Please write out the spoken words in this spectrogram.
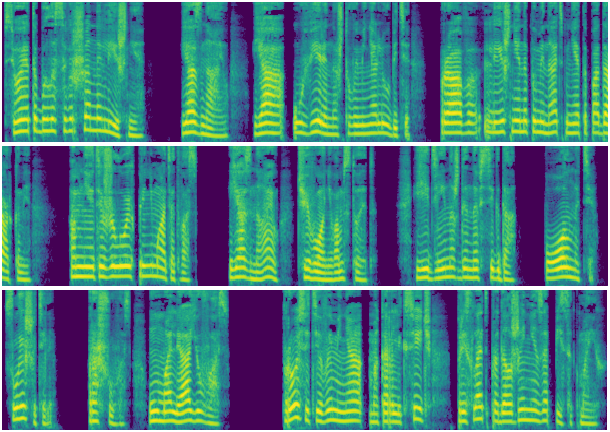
Все это было совершенно лишнее. Я знаю, я уверена, что вы меня любите. Право, лишнее напоминать мне это подарками. А мне тяжело их принимать от вас. Я знаю, чего они вам стоят. Единожды навсегда. Полноте. Слышите ли? Прошу вас, умоляю вас. Просите вы меня, Макар Алексеевич, прислать продолжение записок моих.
